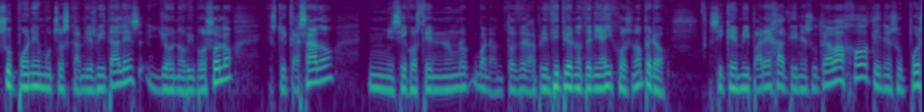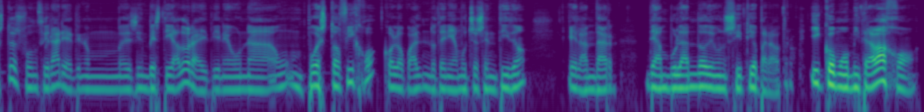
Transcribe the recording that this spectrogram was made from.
supone muchos cambios vitales. Yo no vivo solo, estoy casado, mis hijos tienen uno, bueno, entonces al principio no tenía hijos, ¿no? Pero sí que mi pareja tiene su trabajo, tiene su puesto, es funcionaria, tiene es investigadora y tiene un puesto fijo, con lo cual no tenía mucho sentido el andar deambulando de un sitio para otro. Y como mi trabajo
